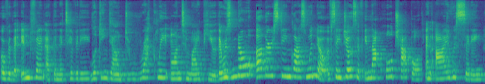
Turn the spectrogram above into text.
over the infant at the Nativity, looking down directly onto my pew. There was no other stained glass window of St. Joseph in that whole chapel, and I was sitting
